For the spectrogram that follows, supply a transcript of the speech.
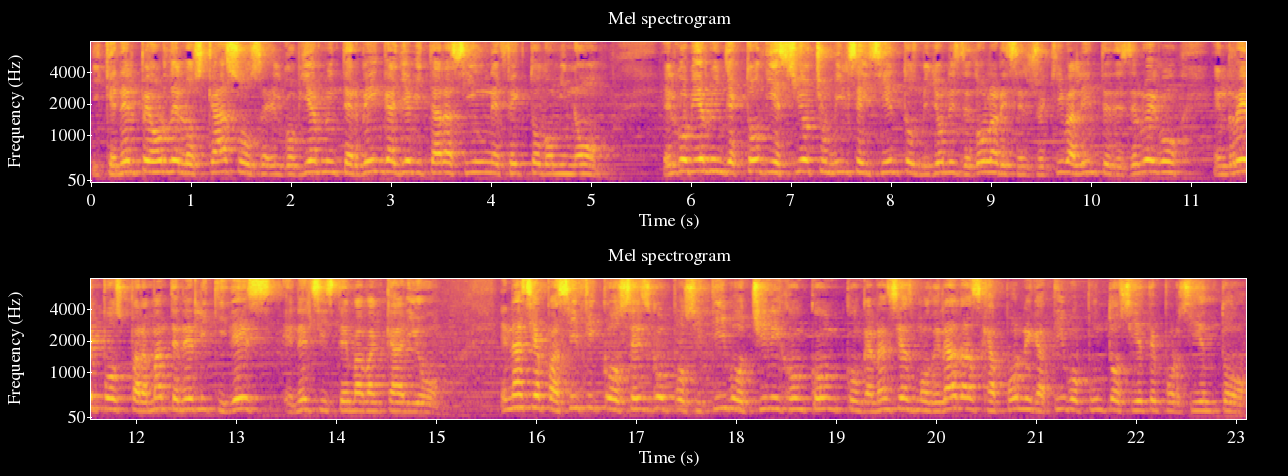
y que en el peor de los casos el gobierno intervenga y evitar así un efecto dominó. El gobierno inyectó 18.600 millones de dólares en su equivalente, desde luego, en repos para mantener liquidez en el sistema bancario. En Asia Pacífico, sesgo positivo, China y Hong Kong con ganancias moderadas, Japón negativo 0.7%.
